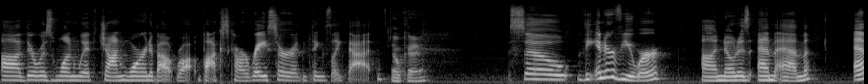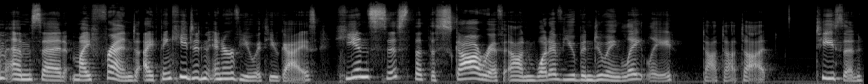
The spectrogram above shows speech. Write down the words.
uh, there was one with John Warren about ro- Boxcar Racer and things like that. Okay. So the interviewer, uh, known as MM, MM said, My friend, I think he did an interview with you guys. He insists that the ska riff on What Have You Been Doing Lately, dot, dot, dot, Thiessen,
